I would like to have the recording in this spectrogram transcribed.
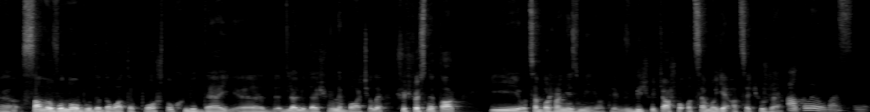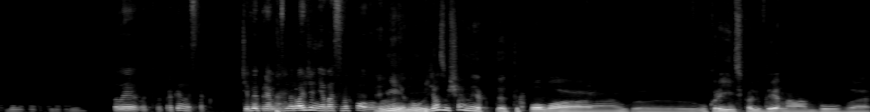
Е, Саме воно буде давати поштовх людей е, для людей, що вони бачили, що щось не так, і оце бажання змінювати. Відчуття, що оце моє, а це чуже. А коли у вас е, виникло таке бажання? Коли от ви прокинулись так? Чи ви прям з народження вас виховували? Ні, ну я звичайно, як типова українська людина, був в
